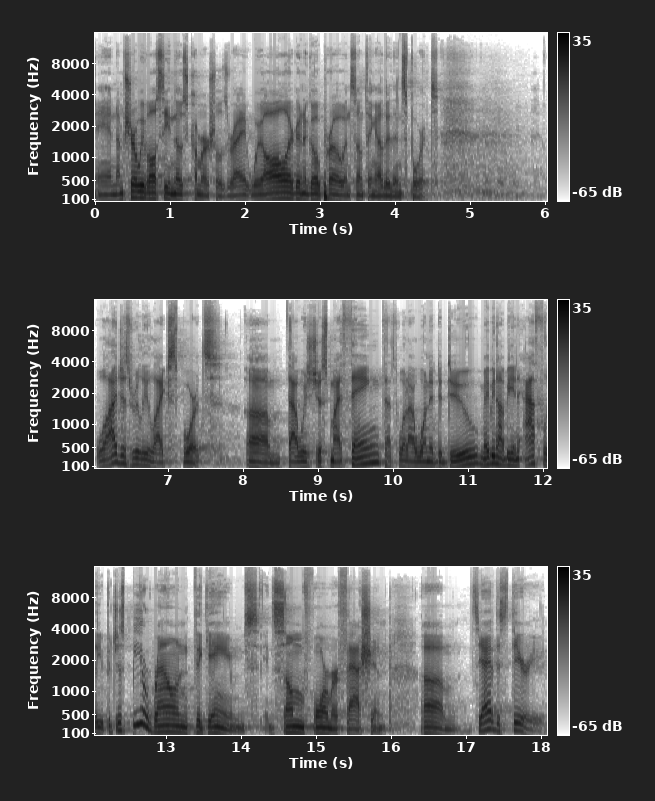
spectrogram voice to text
And I'm sure we've all seen those commercials, right? We all are going to go pro in something other than sports. Well, I just really liked sports. Um, that was just my thing. That's what I wanted to do. Maybe not be an athlete, but just be around the games in some form or fashion. Um, see, I have this theory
